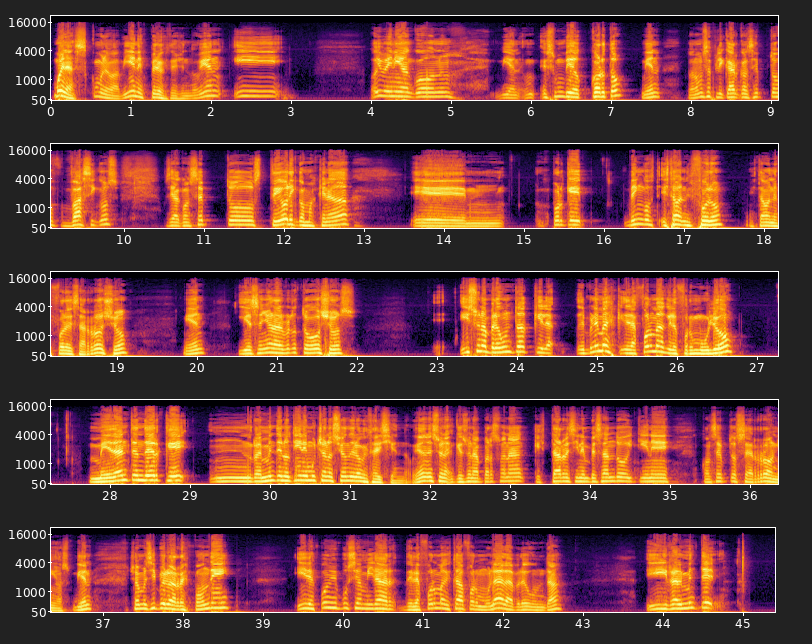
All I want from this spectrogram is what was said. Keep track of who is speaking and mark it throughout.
Speaker 1: Buenas, ¿cómo le va? Bien, espero que esté yendo bien. Y hoy venía con... Bien, es un video corto, bien, donde vamos a explicar conceptos básicos, o sea, conceptos teóricos más que nada, eh, porque vengo, estaba en el foro, estaba en el foro de desarrollo, bien, y el señor Alberto Hoyos eh, hizo una pregunta que la, el problema es que de la forma que lo formuló, me da a entender que realmente no tiene mucha noción de lo que está diciendo. ¿bien? Es una, que es una persona que está recién empezando y tiene conceptos erróneos. Bien, yo al principio le respondí y después me puse a mirar de la forma que estaba formulada la pregunta y realmente,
